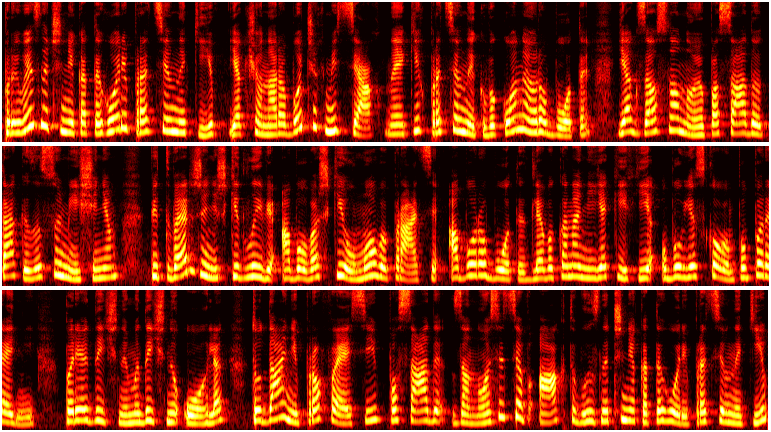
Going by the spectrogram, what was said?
при визначенні категорій працівників, якщо на робочих місцях, на яких працівник виконує роботи як за основною посадою, так і за суміщенням, підтверджені шкідливі або важкі умови праці або роботи, для виконання яких є обов'язковим попередній періодичний медичний огляд, то дані професії, посади заносяться в акт визначення категорій працівників,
